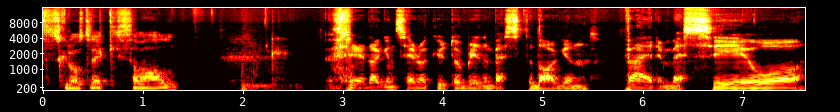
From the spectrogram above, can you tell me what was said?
Tynset-Savalen. Fredagen ser nok ut til å bli den beste dagen værmessig og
